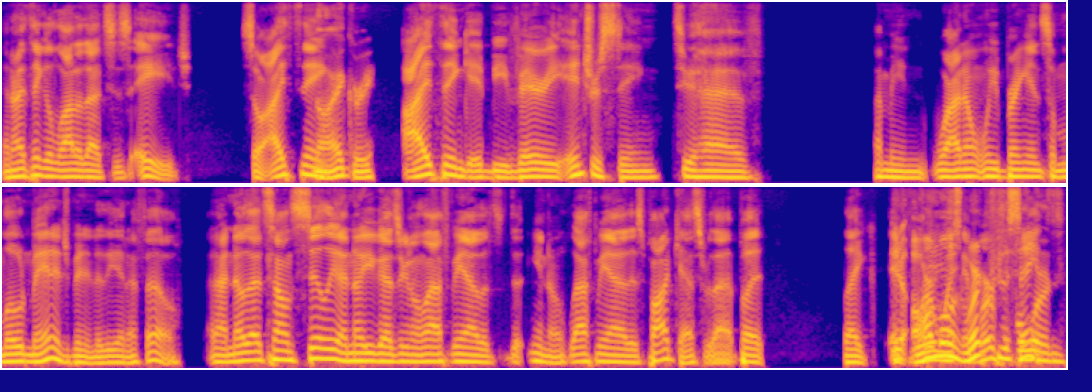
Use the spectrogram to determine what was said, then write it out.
And I think a lot of that's his age. So I think No, I agree. I think it'd be very interesting to have. I mean, why don't we bring in some load management into the NFL? And I know that sounds silly. I know you guys are going to laugh me out. Of this, you know, laugh me out of this podcast for that. But like, It if we're- almost worked we're for the four Saints.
